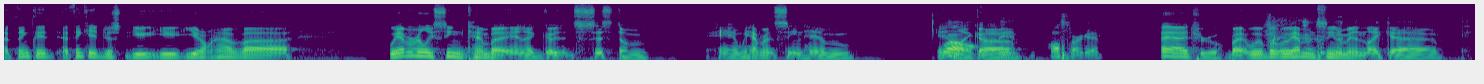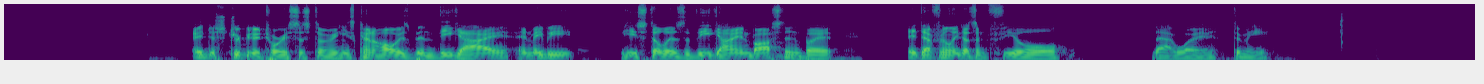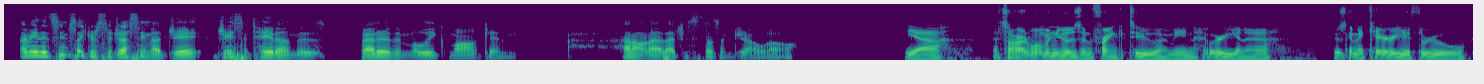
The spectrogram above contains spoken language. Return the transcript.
I think they I think it just you you you don't have uh we haven't really seen Kemba in a good system and we haven't seen him in well, like uh I mean, All Star game. Yeah, true. But we but we haven't seen him in like a a distributory system. I mean, he's kind of always been the guy, and maybe he still is the guy in Boston, but it definitely doesn't feel that way to me. I mean, it seems like you're suggesting that J- Jayson Tatum is better than Malik Monk, and I don't know. That just doesn't gel well. Yeah, it's a hard one when you're losing Frank too. I mean, who are you gonna? Who's gonna carry you through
